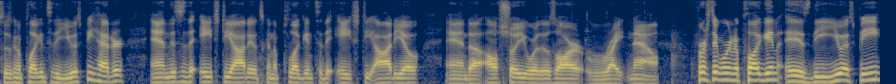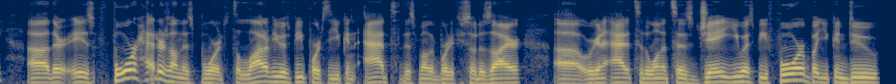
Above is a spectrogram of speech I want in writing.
so it's going to plug into the USB header, and this is the HD audio. It's going to plug into the HD audio, and uh, I'll show you where those are right now. First thing we're going to plug in is the USB. Uh, there is four headers on this board. It's a lot of USB ports that you can add to this motherboard if you so desire. Uh, we're going to add it to the one that says J USB 4, but you can do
